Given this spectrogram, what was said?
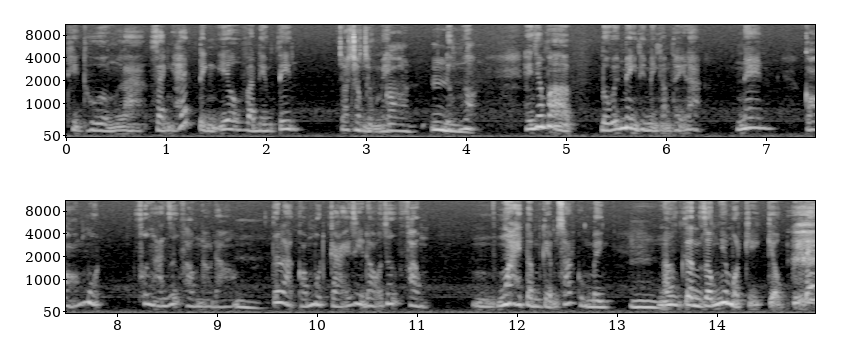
thì thường là dành hết tình yêu và niềm tin cho chồng của chồng mình con ừ. đúng rồi thế nhưng mà đối với mình thì mình cảm thấy là nên có một phương án dự phòng nào đó ừ. tức là có một cái gì đó dự phòng ừ, ngoài tầm kiểm soát của mình Ừ. nó gần giống như một cái kiểu quỹ đen.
